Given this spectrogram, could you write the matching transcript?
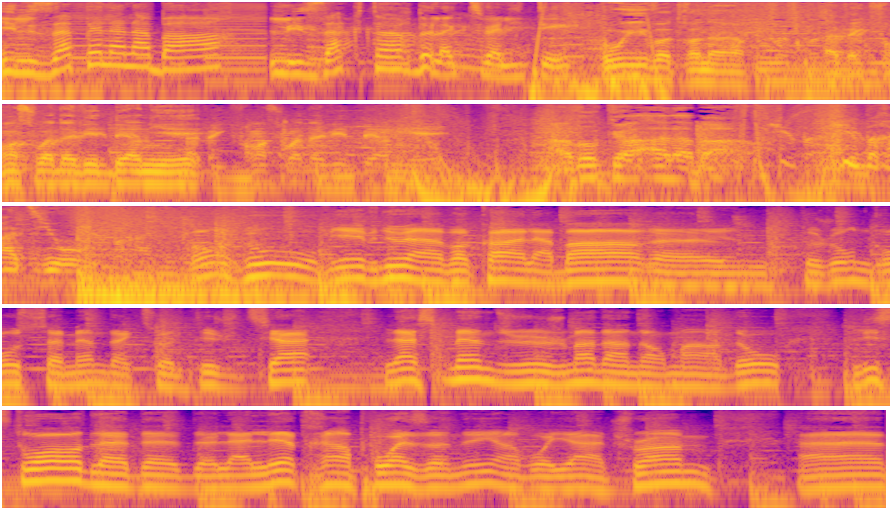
Ils appellent à la barre les acteurs de l'actualité. Oui, votre honneur. Avec François-David Bernier. Avec François-David Bernier. Avocat à la barre. Cube Radio. Bonjour, bienvenue à Avocat à la barre. Euh, une- toujours une grosse semaine d'actualité judiciaire. La semaine du jugement dans Normando. L'histoire de la, de- de la lettre empoisonnée envoyée à Trump. Euh,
